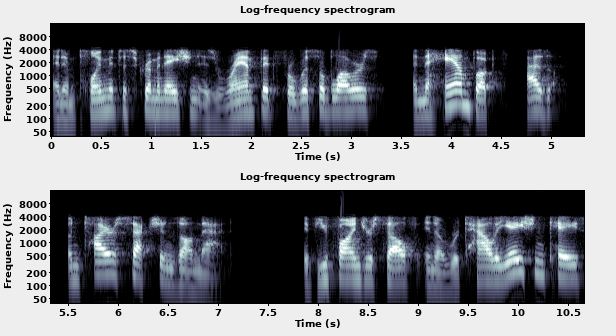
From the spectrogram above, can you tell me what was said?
and employment discrimination is rampant for whistleblowers, and the handbook has entire sections on that. If you find yourself in a retaliation case,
